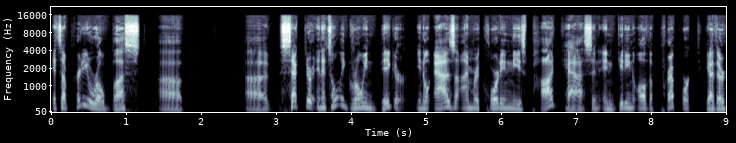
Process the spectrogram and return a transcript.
it's a pretty robust uh, uh, sector and it's only growing bigger. You know, as I'm recording these podcasts and, and getting all the prep work together,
